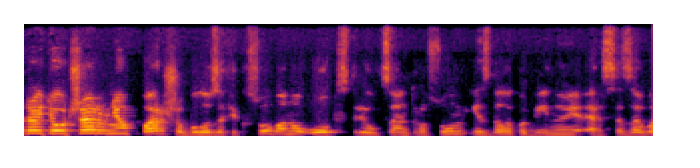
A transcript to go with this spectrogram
3 червня вперше було зафіксовано обстріл центру Сум із далекобійної РСЗВ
